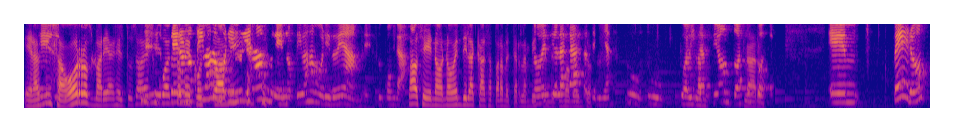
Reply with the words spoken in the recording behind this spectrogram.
Eran eh, mis ahorros, María Ángel, tú sabes cuánto me costó a, mí. De hambre, no te ibas a morir de hambre, supongamos. No, sí, no, no vendí la casa para meterla en. No vendí la casa, tenías tu, tu, tu habitación, todas tus cosas. Em, pero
